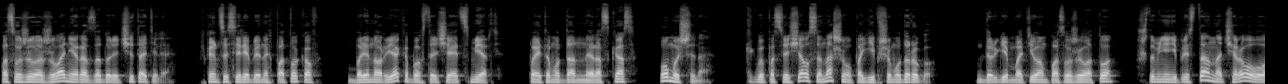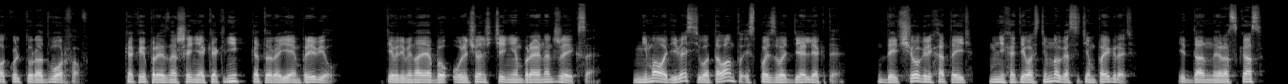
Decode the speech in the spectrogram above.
послужило желание раззадорить читателя. В конце «Серебряных потоков» Бренор якобы встречает смерть, поэтому данный рассказ умышленно как бы посвящался нашему погибшему другу. Другим мотивом послужило то, что меня непрестанно очаровывала культура дворфов, как и произношение кокни, которое я им привил. В те времена я был увлечен чтением Брайана Джейкса, немало девясь его таланту использовать диалекты. Да и чего греха таить, мне хотелось немного с этим поиграть. И данный рассказ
